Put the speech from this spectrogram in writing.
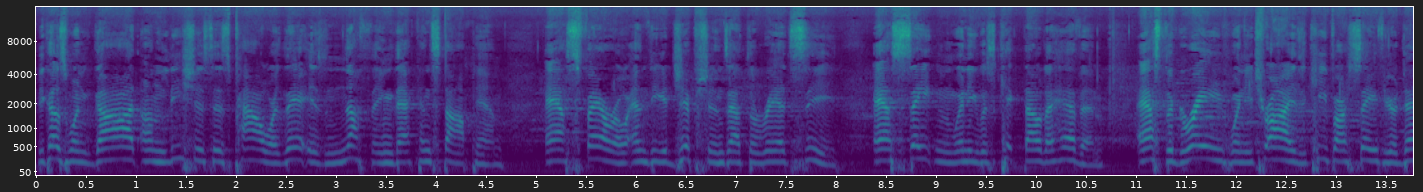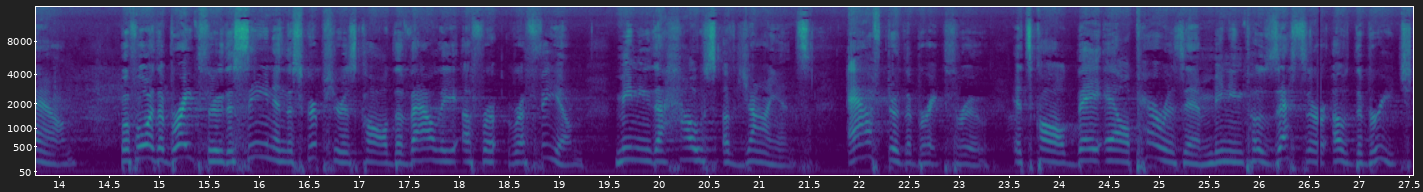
because when God unleashes his power, there is nothing that can stop him. Ask Pharaoh and the Egyptians at the Red Sea. Ask Satan when he was kicked out of heaven. Ask the grave when he tried to keep our Savior down. Before the breakthrough, the scene in the scripture is called the Valley of Rephaim, meaning the house of giants. After the breakthrough, it's called Baal Perazim, meaning possessor of the breached.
